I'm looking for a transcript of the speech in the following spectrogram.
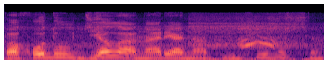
По ходу дела она реально отключилась.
